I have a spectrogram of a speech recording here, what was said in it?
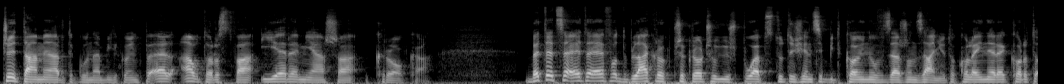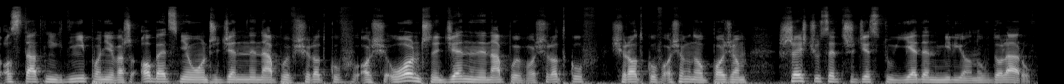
Czytamy artykuł na bitcoin.pl autorstwa Jeremiasza Kroka. BTC ETF od BlackRock przekroczył już pułap 100 tysięcy bitcoinów w zarządzaniu. To kolejny rekord ostatnich dni, ponieważ obecnie łączy dzienny napływ środków, łączny dzienny napływ ośrodków, środków osiągnął poziom 631 milionów dolarów.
